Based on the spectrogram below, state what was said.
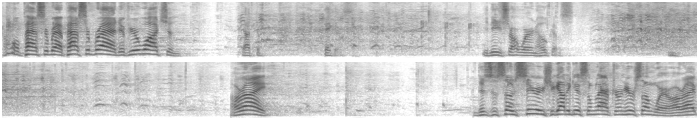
I'm going to Pastor Brad. Pastor Brad, if you're watching, got the biggest. You need to start wearing hokas. All right. This is so serious, you got to get some laughter in here somewhere, all right?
